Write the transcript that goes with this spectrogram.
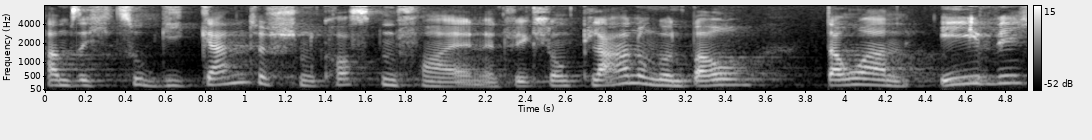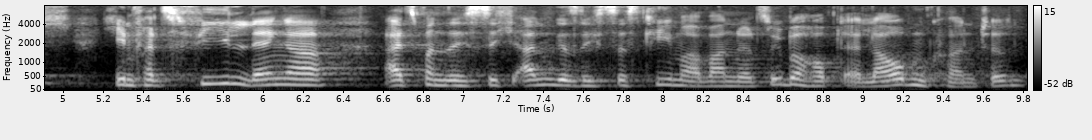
haben sich zu gigantischen kostenfreien Entwicklung, Planung und Bau dauern ewig, jedenfalls viel länger, als man sich angesichts des Klimawandels überhaupt erlauben könnte.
